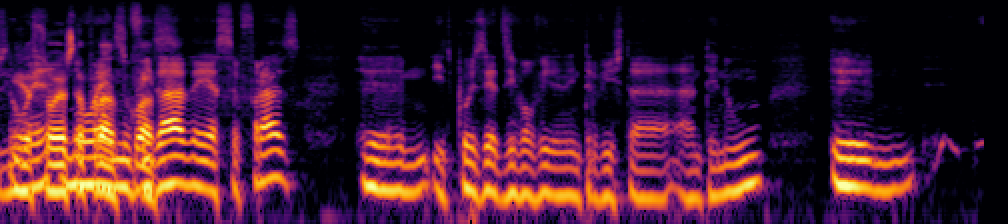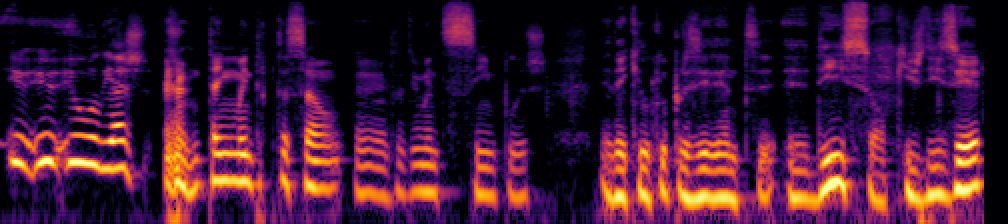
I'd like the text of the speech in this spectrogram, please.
Sim, não, é, só esta não é frase, é novidade, quase. é essa frase. Um, eh, e depois é desenvolvida na entrevista à, à Antena 1. Eh, eu, eu, eu, aliás, tenho uma interpretação uh, relativamente simples uh, daquilo que o Presidente uh, disse ou quis dizer.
